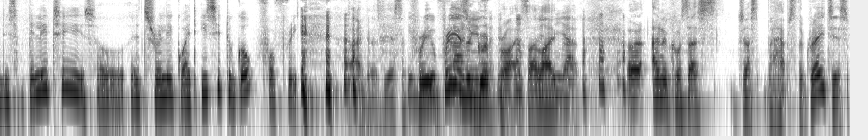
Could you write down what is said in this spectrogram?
disability, so it's really quite easy to go for free. Fabulous. Yes, free, free is a good price. I like Yeah. that. Uh, and of course, that's just perhaps the greatest,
